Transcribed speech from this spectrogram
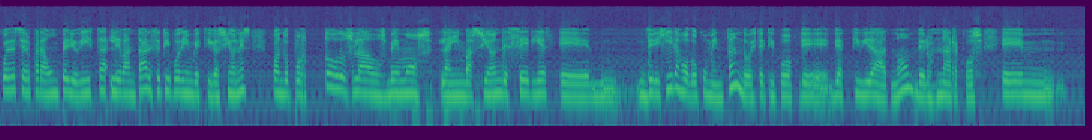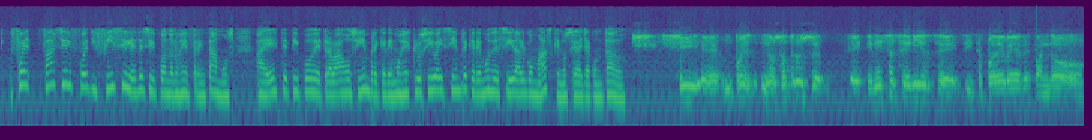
puede ser para un periodista levantar ese tipo de investigaciones cuando por todos lados vemos la invasión de series eh, dirigidas o documentando este tipo de, de actividad, ¿no? De los narcos. Eh, ¿Fue fácil, fue difícil? Es decir, cuando nos enfrentamos a este tipo de trabajo siempre queremos exclusiva y siempre queremos decir algo más que no se haya contado. Sí, eh, pues nosotros eh, en esa serie se, sí se puede ver cuando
